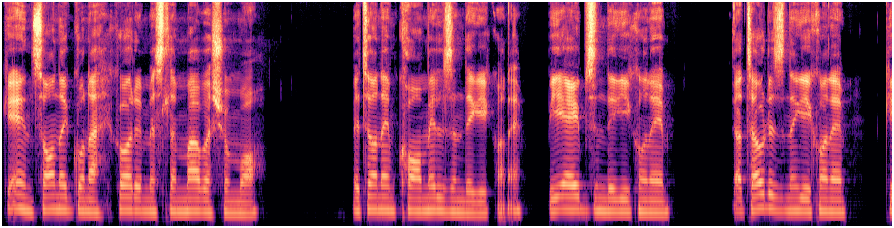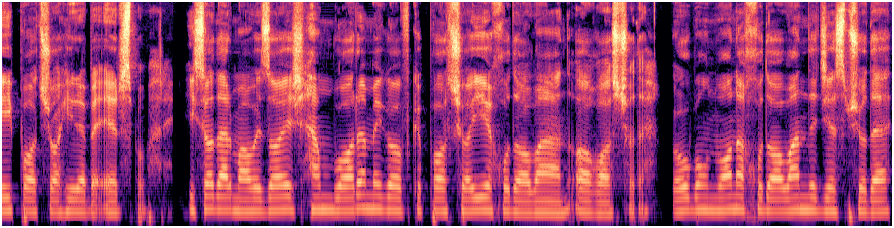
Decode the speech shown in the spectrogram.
که انسان گناهکار مثل ما و شما می‌تونیم کامل زندگی کنیم بی عیب زندگی کنیم یا طور زندگی کنیم که این پادشاهی را به ارث ببره. عیسی در موعظه‌اش همواره می‌گفت که پادشاهی خداوند آغاز شده و او به عنوان خداوند جسم شده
